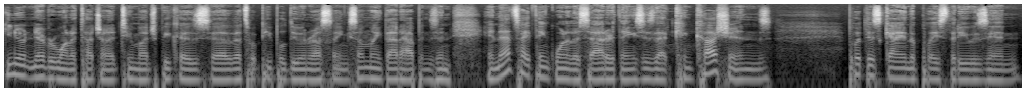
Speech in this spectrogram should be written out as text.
you don't never want to touch on it too much because uh, that's what people do in wrestling. Something like that happens, and and that's I think one of the sadder things is that concussions put this guy in the place that he was in.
